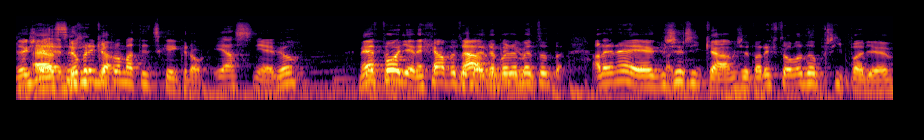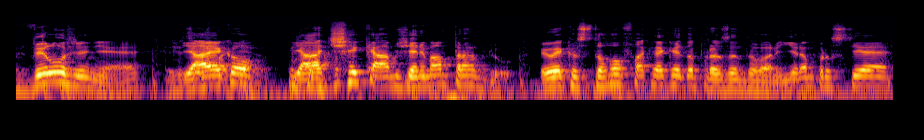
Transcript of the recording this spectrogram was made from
Takže dobrý říkám, diplomatický krok, jasně. Jo. Ne, v pohodě, necháme to, no, nebudeme to, ale ne, jakže říkám, že tady v tomto případě vyloženě, já jako, já čekám, že nemám pravdu. Jo, jako z toho fakt, jak je to prezentovaný, jenom prostě,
